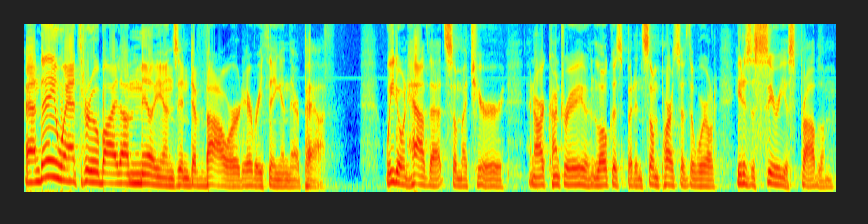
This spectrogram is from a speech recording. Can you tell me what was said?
And they went through by the millions and devoured everything in their path. We don't have that so much here in our country and locusts, but in some parts of the world, it is a serious problem.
